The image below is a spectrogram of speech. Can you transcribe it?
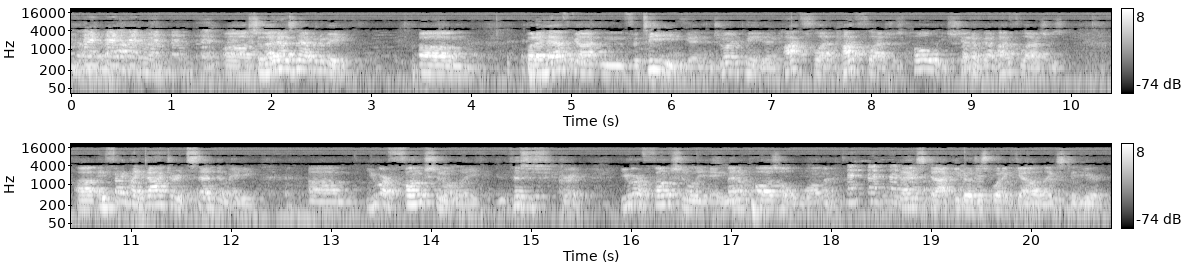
uh, so that hasn't happened to me. Um, but I have gotten fatigue and joint pain and hot flat, hot flashes. Holy shit, I've got hot flashes. Uh, in fact, my doctor had said to me, um, you are functionally, this is great, you are functionally a menopausal woman. Thanks, Doc. You know just what a gal likes to hear.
